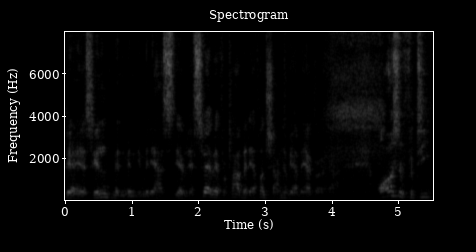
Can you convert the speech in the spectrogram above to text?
det er jeg sjældent, men, men, men jeg, har, jeg vil have svært ved at forklare, hvad det er for en genre, vi har med at gøre her. Også fordi,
